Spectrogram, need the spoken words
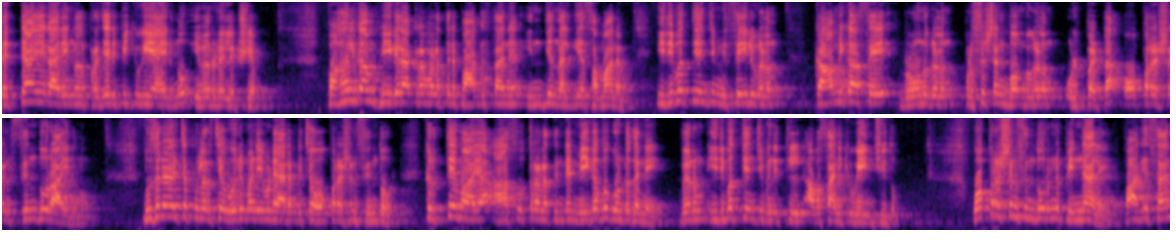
തെറ്റായ കാര്യങ്ങൾ പ്രചരിപ്പിക്കുകയായിരുന്നു ഇവരുടെ ലക്ഷ്യം. പഹൽഗാം ഭീകരാക്രമണത്തിന് പാകിസ്ഥാന് ഇന്ത്യ നൽകിയ സമ്മാനം ഇരുപത്തിയഞ്ച് മിസൈലുകളും കാമികാസെ ഡ്രോണുകളും പ്രസിഷൻ ബോംബുകളും ഉൾപ്പെട്ട ഓപ്പറേഷൻ സിന്ദൂർ ആയിരുന്നു. ബുധനാഴ്ച പുലർച്ചെ ഒരു മണിയോടെ ആരംഭിച്ച ഓപ്പറേഷൻ സിന്ദൂർ കൃത്യമായ ആസൂത്രണത്തിന്റെ മികവ് കൊണ്ടുതന്നെ വെറും ഇരുപത്തിയഞ്ച് മിനിറ്റിൽ അവസാനിക്കുകയും ചെയ്തു. ഓപ്പറേഷൻ സിന്ദൂറിന് പിന്നാലെ പാകിസ്ഥാൻ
